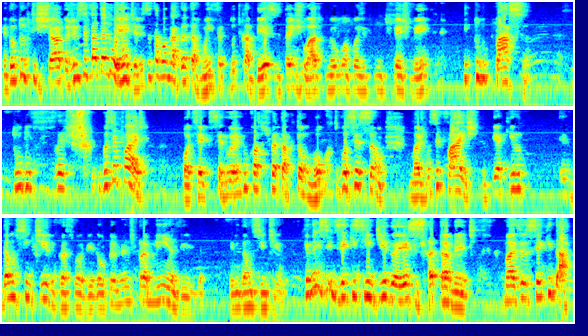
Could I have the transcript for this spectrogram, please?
Então, tudo que chato, às vezes você está até doente, às vezes você está com a garganta ruim, você está com dor de cabeça, você está enjoado, comeu alguma coisa que não te fez bem, e tudo passa. Tudo você faz. Pode ser que você doente não faça um espetáculo tão bom quanto vocês são, mas você faz, porque aquilo dá um sentido para a sua vida, ou pelo menos para a minha vida. Ele dá um sentido. Eu nem sei dizer que sentido é esse exatamente, mas eu sei que dá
